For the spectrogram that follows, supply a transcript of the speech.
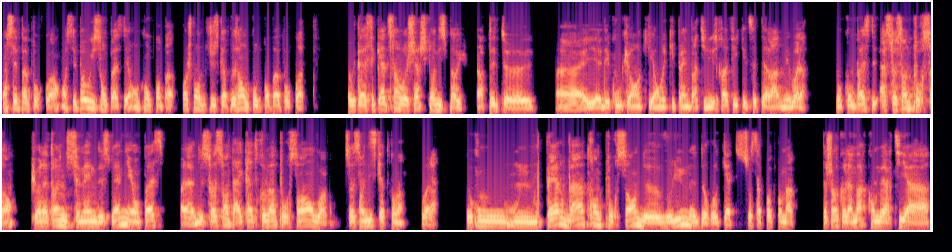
On ne sait pas pourquoi. On ne sait pas où ils sont passés. On ne comprend pas. Franchement, jusqu'à présent, on ne comprend pas pourquoi. Donc, tu as ces 400 recherches qui ont disparu. Alors, peut-être, il y a des concurrents qui ont récupéré une partie du trafic, etc. Mais voilà. Donc on passe à 60%, puis on attend une semaine, deux semaines, et on passe voilà, de 60 à 80%, voire 70-80. Voilà. Donc on, perd 20-30% de volume de requêtes sur sa propre marque, sachant que la marque convertit à,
